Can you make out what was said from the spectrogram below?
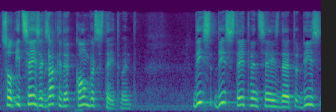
So it says exactly the converse statement. This, this statement says that these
